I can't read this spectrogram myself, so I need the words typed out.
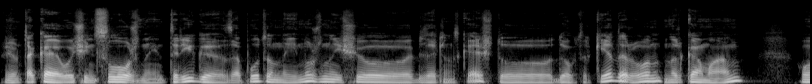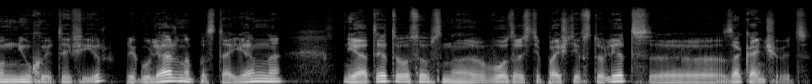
Причем такая очень сложная интрига, запутанная, и нужно еще обязательно сказать, что доктор Кедр, он наркоман, он нюхает эфир регулярно, постоянно, и от этого, собственно, в возрасте почти в сто лет э, заканчивается.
